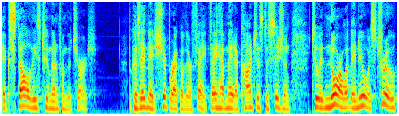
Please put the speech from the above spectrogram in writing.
expelled these two men from the church because they've made shipwreck of their faith. They have made a conscious decision to ignore what they knew was true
